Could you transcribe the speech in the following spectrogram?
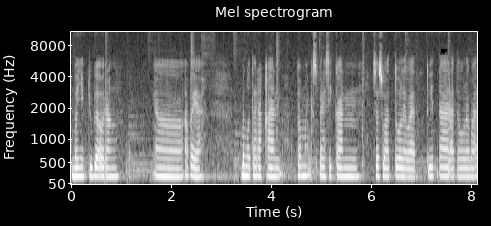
banyak juga orang uh, apa ya mengutarakan atau mengekspresikan sesuatu lewat Twitter atau lewat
